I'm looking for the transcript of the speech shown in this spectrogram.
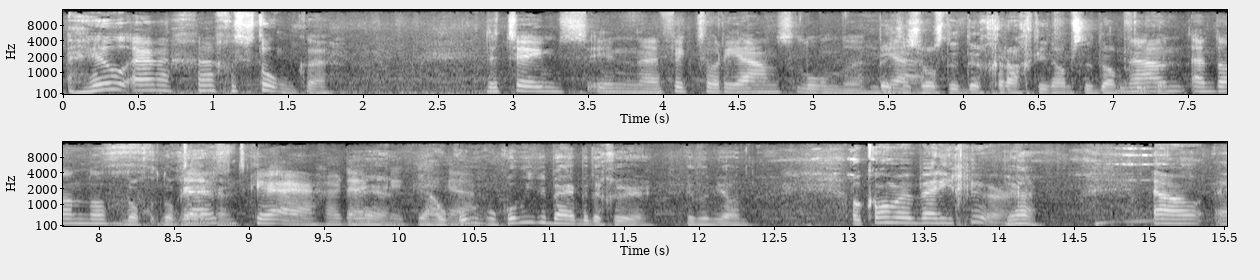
heel erg gestonken de Theems in uh, Victoriaans Londen. Een beetje zoals de, de gracht in Amsterdam. Nou, en dan nog, nog, nog duizend keer erger, denk ja, ik. Ja, hoe, Kom, hoe kom je erbij bij de geur, Willem-Jan? Hoe komen we bij die geur? Ja. Nou, uh,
